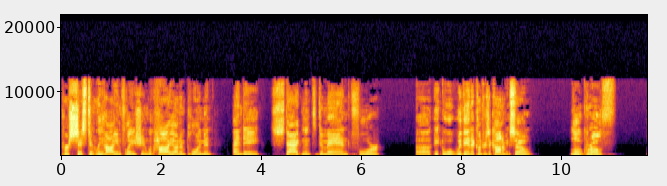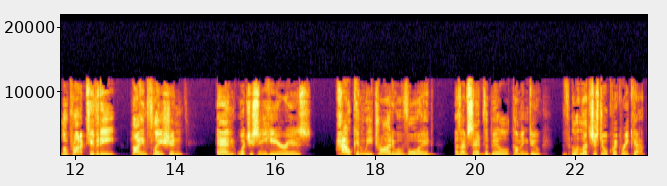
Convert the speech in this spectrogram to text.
Persistently high inflation with high unemployment and a stagnant demand for uh, it, well, within a country's economy. So low growth, low productivity, high inflation. And what you see here is how can we try to avoid, as I've said, the bill coming due? Let's just do a quick recap.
